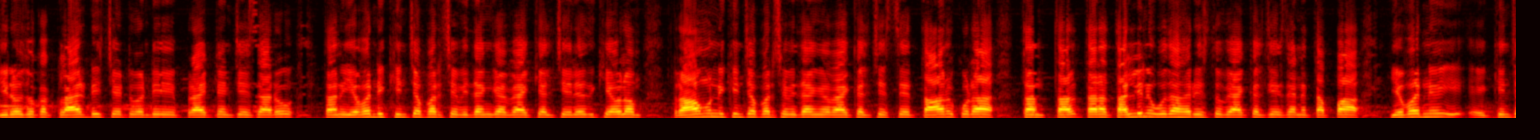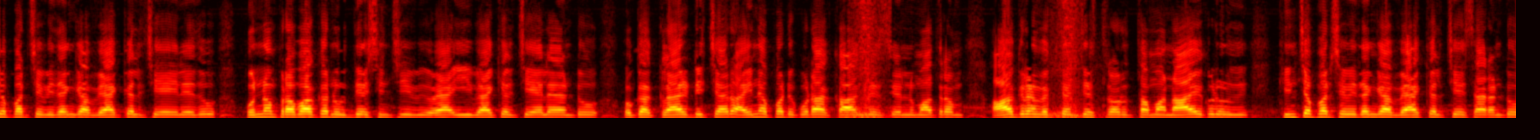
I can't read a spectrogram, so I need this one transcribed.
ఈరోజు ఒక క్లారిటీ ఇచ్చేటువంటి ప్రయత్నం చేశారు. తాను ఎవరిని కించపరిచే విధంగా వ్యాఖ్యలు చేయలేదు. కేవలం రాముని కించపరిచే విధంగా వ్యాఖ్యలు చేస్తే తాను కూడా తన తన తల్లిని ఉదాహరిస్తూ వ్యాఖ్యలు చేశానే తప్ప ఎవరిని కించపరిచే విధంగా వ్యాఖ్యలు చేయలేదు. పొన్నం ప్రభాకర్ను ఉద్దేశించి వ్యా- ఈ వ్యాఖ్యలు చేయలేదంటూ ఒక క్లారిటీ ఇచ్చారు. అయినప్పటికీ కూడా కాంగ్రెస్ శ్రేణులు మాత్రం ఆగ్రహం వ్యక్తం చేస్తున్నారు. తమ నాయకుడు కించపరిచే విధంగా వ్యాఖ్యలు చేశారంటూ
